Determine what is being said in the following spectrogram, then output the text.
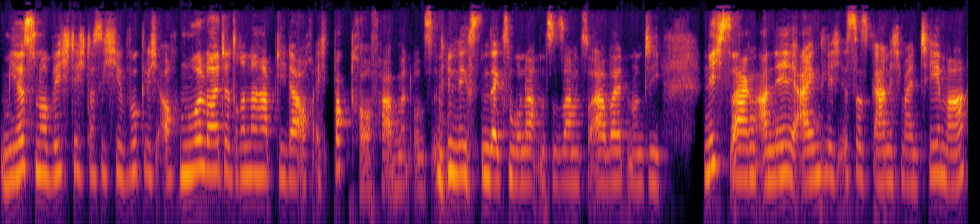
Mir ist nur wichtig, dass ich hier wirklich auch nur Leute drin habe, die da auch echt Bock drauf haben, mit uns in den nächsten sechs Monaten zusammenzuarbeiten und die nicht sagen, ah nee, eigentlich ist das gar nicht mein Thema,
